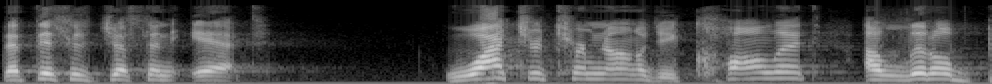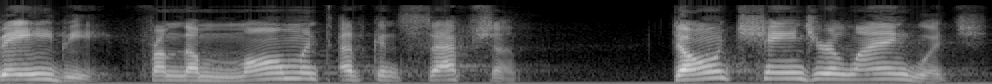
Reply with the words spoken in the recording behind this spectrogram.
that this is just an it. Watch your terminology. Call it a little baby from the moment of conception. Don't change your language.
